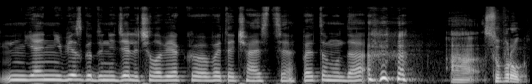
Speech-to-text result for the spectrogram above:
Я не без году недели человек в этой части, поэтому да. А супруг,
